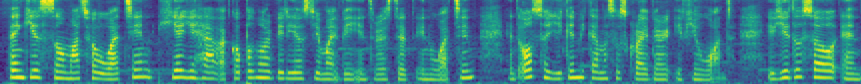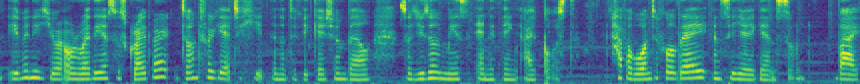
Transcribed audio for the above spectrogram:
Thank you so much for watching. Here you have a couple more videos you might be interested in watching and also you can become a subscriber if you want. If you do so and even if you're already a subscriber, don't forget to hit the notification bell so you don't miss anything I post. Have a wonderful day and see you again soon. Bye.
